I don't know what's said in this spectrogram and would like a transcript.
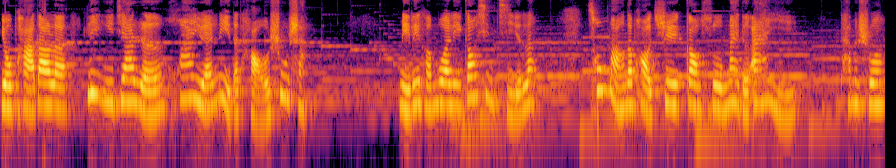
又爬到了另一家人花园里的桃树上。米莉和茉莉高兴极了。匆忙地跑去告诉麦德阿姨，他们说：“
